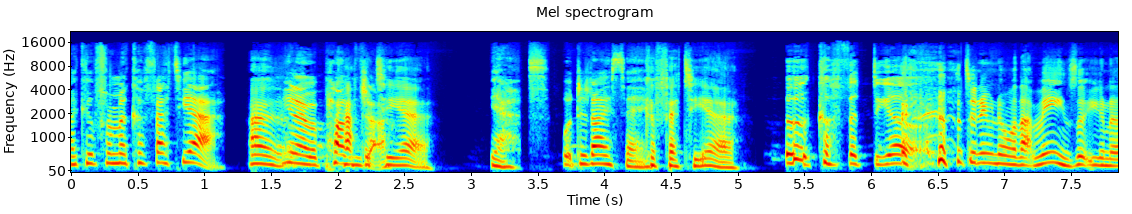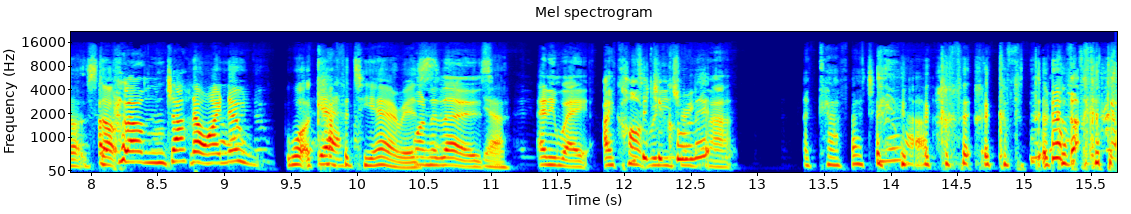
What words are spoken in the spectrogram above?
like a, from a cafetiere, oh, you know, a plunger. cafetiere. Yes. What did I say? Cafetiere. Uh, cafetiere. I don't even know what that means. What you're going to a start? plunger. No, I know what a Yeah, cafetiere is. One of those. Yeah. Anyway, I can't really drink it? that. A cafetiere. A cafe, a cafe, a cafe,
